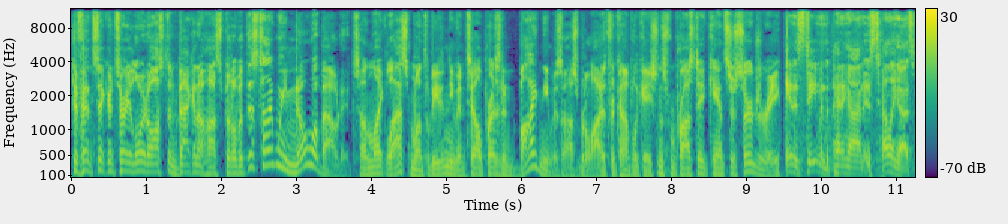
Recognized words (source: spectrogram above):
Defense Secretary Lloyd Austin back in a hospital, but this time we know about it. Unlike last month when he didn't even tell President Biden he was hospitalized for complications from prostate cancer surgery. In a statement, the Pentagon is telling us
